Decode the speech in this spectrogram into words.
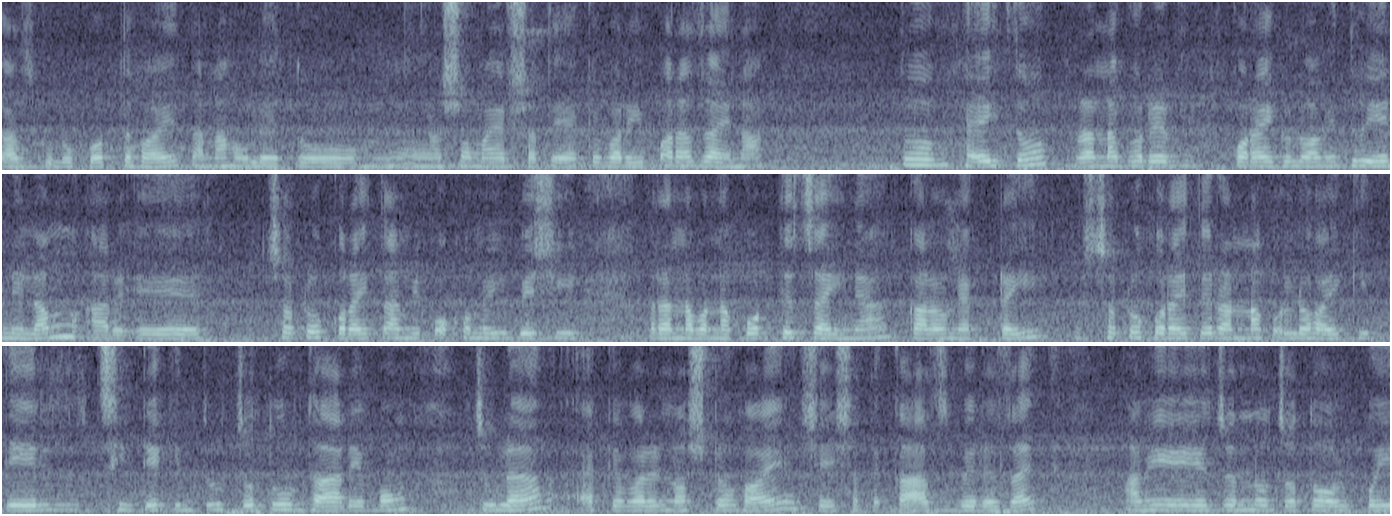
কাজগুলো করতে হয়, তা না হলে তো সময়ের সাথে একেবারেই পারা যায় না। তো এই তো রান্নাঘরের কড়াইগুলো আমি ধুয়ে নিলাম আর এ ছোট কড়াইতে আমি কখনোই বেশি রান্নাবান্না করতে চাই না। কারণ একটাই, ছোট কড়াইতে রান্না করলে হয় কি, তেল ছিটে কিন্তু চতুর্ধার এবং চুলা একেবারে নষ্ট হয়, সেই সাথে কাজ বেড়ে যায়। আমি এর জন্য যত অল্পই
